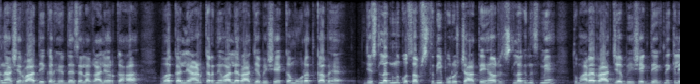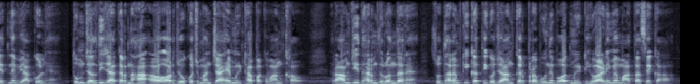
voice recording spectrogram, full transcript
ने आशीर्वाद देकर हृदय से लगा लिया और कहा, वह कल्याण करने वाले राज्याभिषेक का मुहूर्त कब है? जिस लग्न को सब स्त्री पुरुष चाहते हैं और इस लग्न में तुम्हारा राज्य अभिषेक देखने के लिए इतने व्याकुल हैं। तुम जल्दी जाकर नहा आओ और जो कुछ मन चाहे मीठा पकवान खाओ। राम जी धर्म धुरंधर हैं, सो धर्म की गति को जानकर प्रभु ने बहुत मीठी वाणी में माता से कहा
